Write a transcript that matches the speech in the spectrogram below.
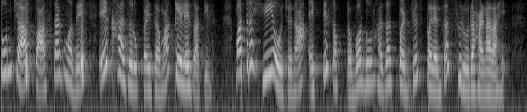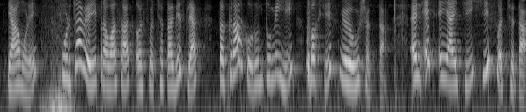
तुमच्या फास्टॅगमध्ये एक हजार रुपये जमा केले जातील. मात्र ही योजना एकतीस ऑक्टोबर दोन हजार पंचवीसपर्यंत सुरू राहणार आहे. त्यामुळे पुढच्या वेळी प्रवासात अस्वच्छता दिसल्यास तक्रार करून तुम्हीही बक्षीस मिळवू शकता. एन एच ए आयची ही स्वच्छता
